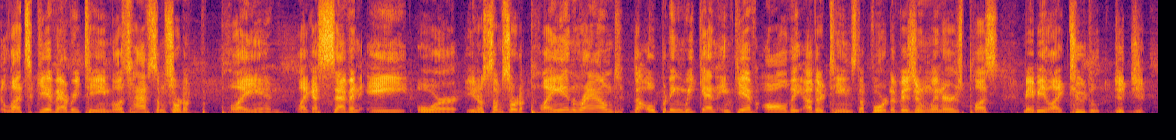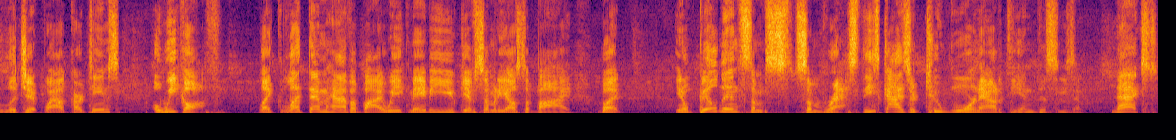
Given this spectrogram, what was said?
let's give every team, let's have some sort of play in, like a seven, eight, or you know, some sort of play in round the opening weekend, and give all the other teams, the four division winners plus maybe like two legit, legit wild card teams, a week off. Like, let them have a bye week. Maybe you give somebody else a bye, but you know, build in some some rest. These guys are too worn out at the end of the season. Next.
